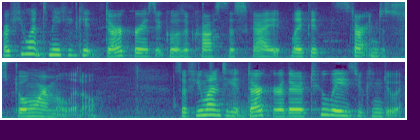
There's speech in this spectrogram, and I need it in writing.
or if you want to make it get darker as it goes across the sky, like it's starting to storm a little. So if you want it to get darker, there are two ways you can do it.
